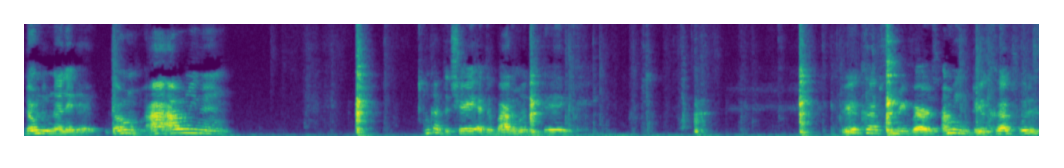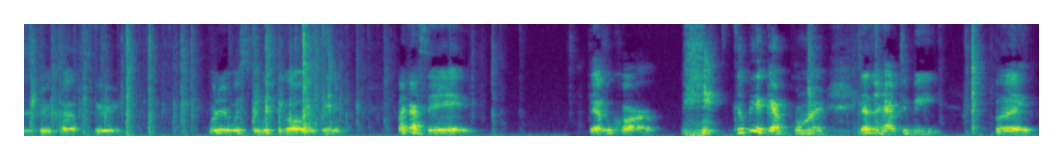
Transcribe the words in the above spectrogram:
Don't do none of that. Don't. I. I don't even. Look at the cherry at the bottom of the deck. Three of Cups in reverse. I mean, Three of Cups. What is this Three of Cups, Spirit? What are what's the, what's the goal? What's the, like I said, devil card could be a Capricorn. Doesn't have to be, but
